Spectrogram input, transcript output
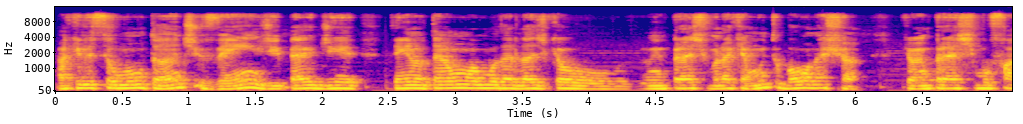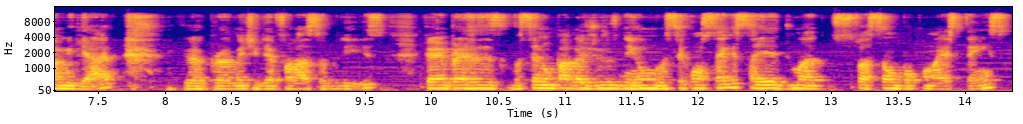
aquele seu montante, vende, pega dinheiro. Tem até uma modalidade que é o, o empréstimo, né, que é muito bom, né, Chan? Que é o empréstimo familiar, que eu provavelmente iria falar sobre isso, que é um empréstimo que você não paga juros nenhum, você consegue sair de uma situação um pouco mais tensa.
